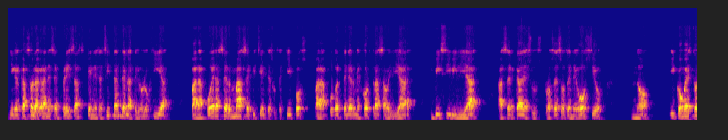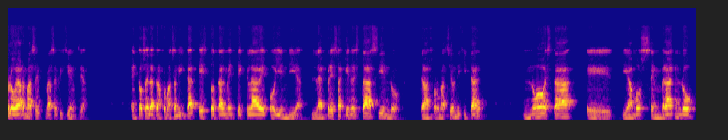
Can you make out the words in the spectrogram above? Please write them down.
y en el caso de las grandes empresas que necesitan de la tecnología para poder hacer más eficientes sus equipos, para poder tener mejor trazabilidad, visibilidad acerca de sus procesos de negocio, ¿no? Y con esto lograr más, más eficiencia. Entonces la transformación digital es totalmente clave hoy en día. La empresa que no está haciendo transformación digital no está, eh, digamos, sembrando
